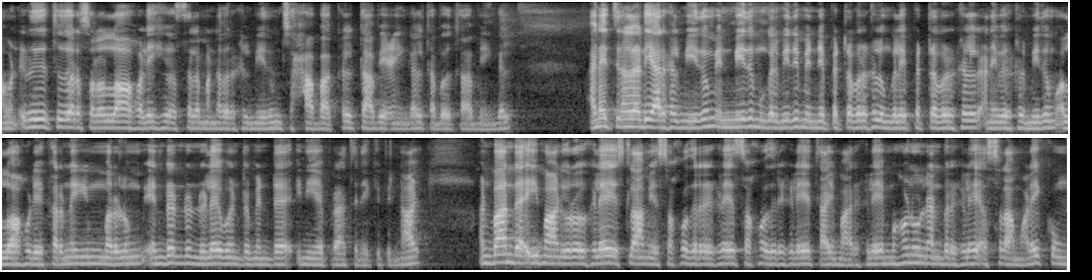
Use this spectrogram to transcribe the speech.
அவன் இறுதி தூதர் ஸல்லல்லாஹு அலைஹி வஸல்லம் அன்னவர்கள் மீதும் சஹாபாக்கள் தாபியங்கள் தபு தாபியங்கள் அனைத்து நல்லடியார்கள் மீதும் என் மீதும் உங்கள் மீதும் என்னை பெற்றவர்கள் உங்களை பெற்றவர்கள் அனைவர்கள் மீதும் அல்லாஹுடைய கருணையும் மருளும் என்றென்றும் நிலை வேண்டும் என்ற இனிய பிரார்த்தனைக்கு பின்னால் அன்பார்ந்த ஈமான் உறவுகளே இஸ்லாமிய சகோதரர்களே சகோதரிகளே தாய்மார்களே முகநூல் நண்பர்களே அஸ்லாம் அலைக்கும்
